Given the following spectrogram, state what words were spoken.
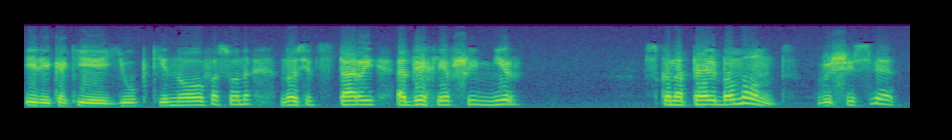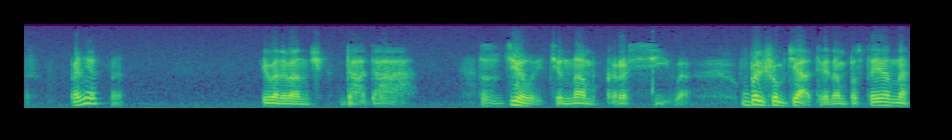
или какие юбки нового фасона носит старый одрехлевший мир. Сконопель Бомонт, высший свет. Понятно? Иван Иванович, да-да, сделайте нам красиво. В Большом театре нам постоянно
